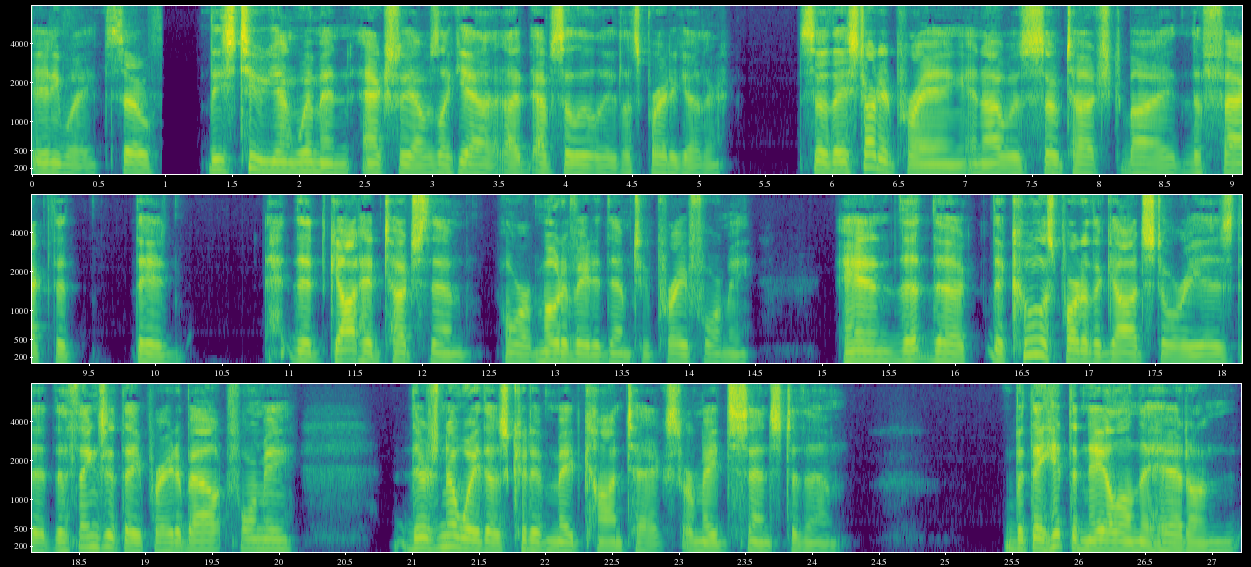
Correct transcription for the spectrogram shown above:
anyway. So these two young women, actually, I was like, Yeah, I, absolutely. Let's pray together. So they started praying, and I was so touched by the fact that they had, that God had touched them or motivated them to pray for me and the the the coolest part of the God story is that the things that they prayed about for me, there's no way those could have made context or made sense to them. But they hit the nail on the head on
